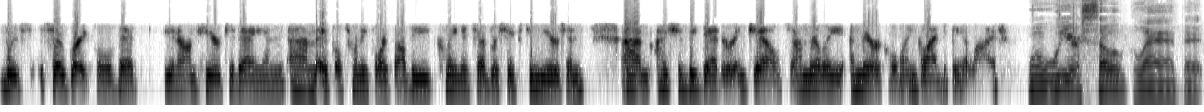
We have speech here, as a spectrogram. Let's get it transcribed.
was so grateful that you know I'm here today. And um, April 24th, I'll be clean and sober 16 years, and um, I should be dead or in jail. So I'm really a miracle and glad to be alive. Well, we are so glad that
